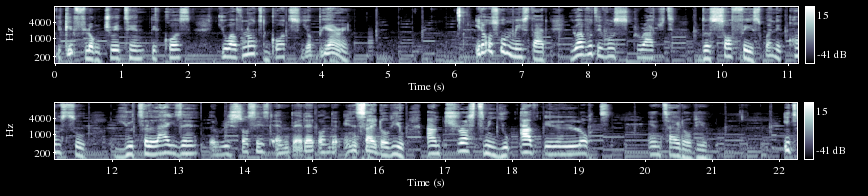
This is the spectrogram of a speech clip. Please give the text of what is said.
You keep fluctuating because you have not got your bearing. It also means that you haven't even scratched the surface when it comes to utilizing the resources embedded on the inside of you. And trust me, you have a lot inside of you. It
